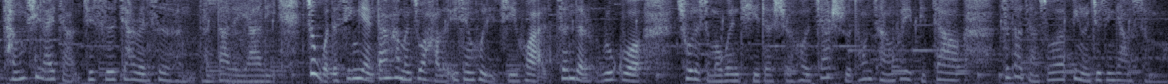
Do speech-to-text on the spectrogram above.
长期来讲，其实家人是很很大的压力。就我的经验，当他们做好了预先护理计划，真的如果出了什么问题的时候，家属通常会比较知道讲说病人究竟要什么。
